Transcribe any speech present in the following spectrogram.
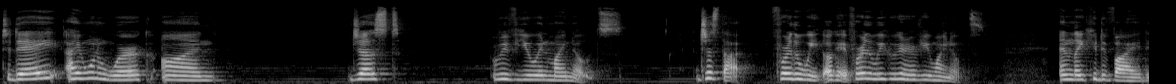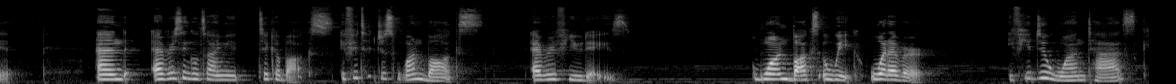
Today, I want to work on just reviewing my notes. Just that. For the week. Okay, for the week, we're going to review my notes. And like you divide it. And every single time you tick a box, if you tick just one box every few days, one box a week, whatever, if you do one task,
